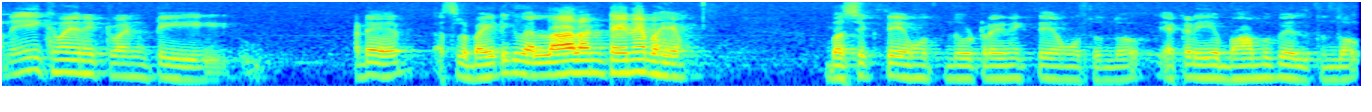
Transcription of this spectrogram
అనేకమైనటువంటి అంటే అసలు బయటికి వెళ్ళాలంటేనే భయం. బస్సు ఎక్కితే ఏమవుతుందో ట్రైన్ ఎక్కితే ఏమవుతుందో ఎక్కడ ఏ బాంబుకు వెళ్తుందో.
